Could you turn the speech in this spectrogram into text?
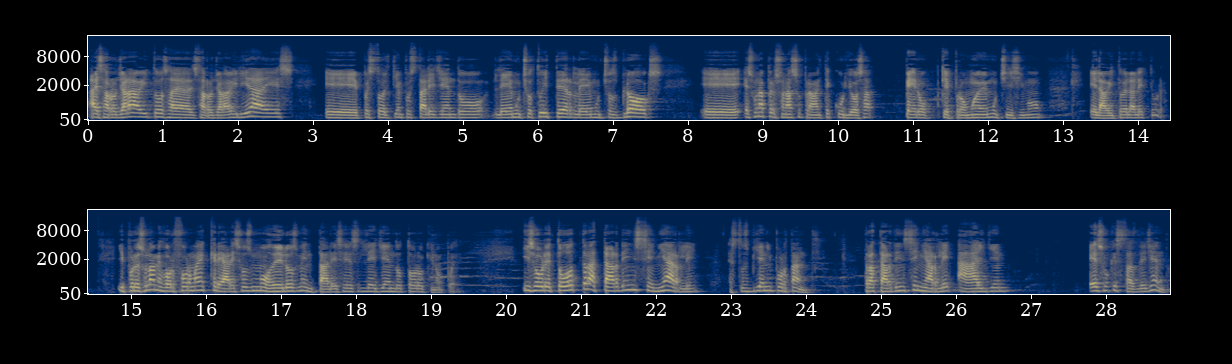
a desarrollar hábitos, a desarrollar habilidades. Eh, pues todo el tiempo está leyendo, lee mucho Twitter, lee muchos blogs. Eh, es una persona supremamente curiosa, pero que promueve muchísimo el hábito de la lectura. Y por eso la mejor forma de crear esos modelos mentales es leyendo todo lo que uno puede. Y sobre todo tratar de enseñarle esto es bien importante, tratar de enseñarle a alguien eso que estás leyendo.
